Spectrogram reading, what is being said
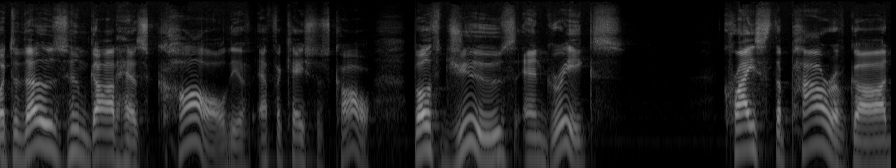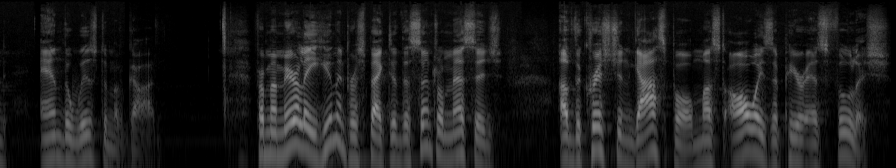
But to those whom God has called, the efficacious call, both Jews and Greeks, Christ, the power of God and the wisdom of God. From a merely human perspective, the central message of the Christian gospel must always appear as foolish.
